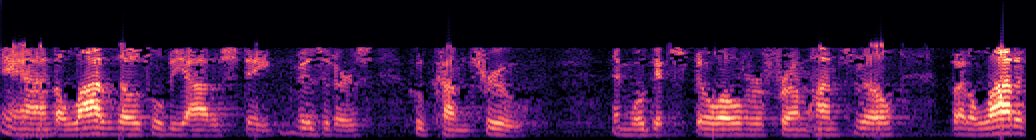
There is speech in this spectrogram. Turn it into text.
And a lot of those will be out-of-state visitors who come through. And we'll get spillover from Huntsville, but a lot of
